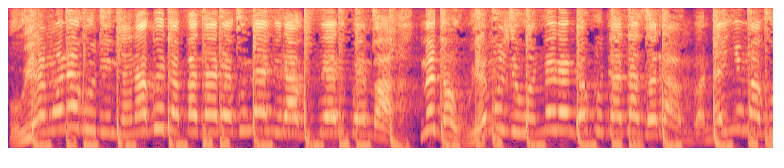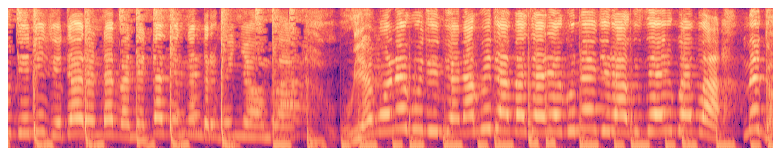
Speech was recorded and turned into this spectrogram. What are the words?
Uye mone kuti ndana kuita basa rekundanyira kuseri kwemba. Mega uye muzvionere ndokuti asazoramba. Ndanyimwa kuti ndizvitaura ndabva ndatasenga ndiri kunyomba uye mone kuti ndana kuita basa rekunanjira kuseri kwemba. Mega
